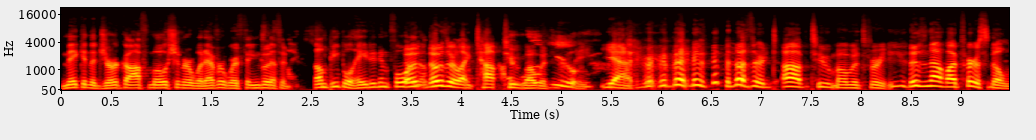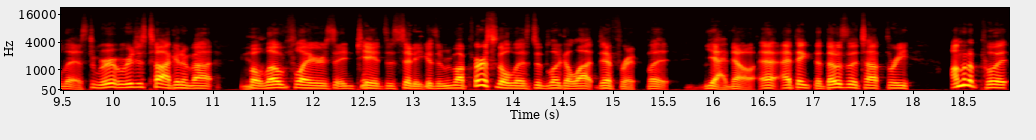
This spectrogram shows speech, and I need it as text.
making the jerk off motion or whatever, were things that like, some people hated him for. Those, those are like top two moments for me. Yeah, those are top two moments for me. This is not my personal list. We're we're just talking about beloved players in Kansas City because my personal list would look a lot different. But yeah, no, I, I think that those are the top three. I'm gonna put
